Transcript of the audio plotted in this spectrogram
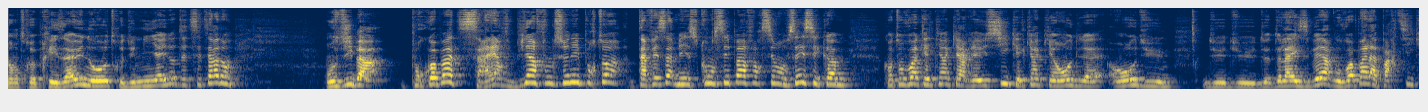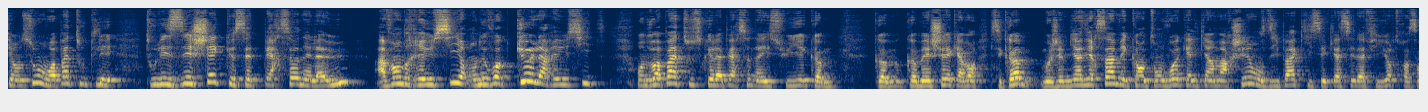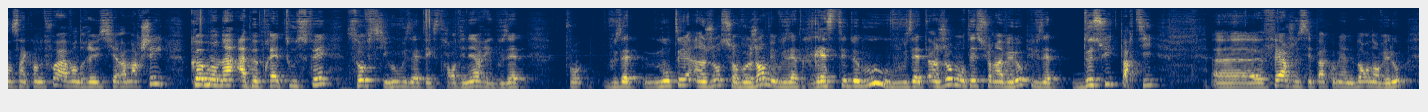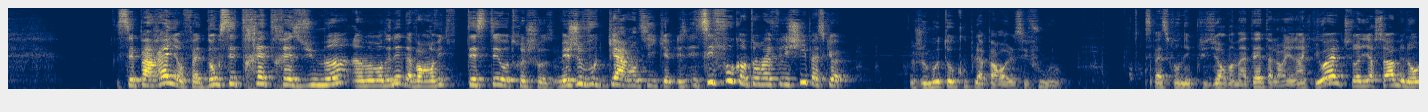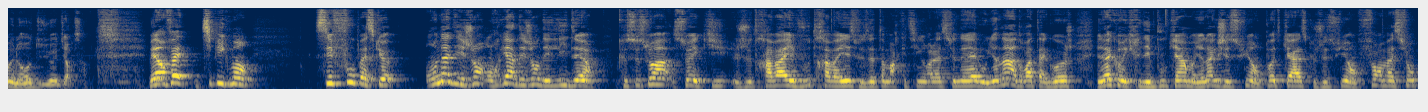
entreprise à une autre, d'une ligne à une autre, etc. Donc on se dit bah pourquoi pas ça a l'air bien fonctionner pour toi t'as fait ça mais ce qu'on sait pas forcément vous savez c'est comme quand on voit quelqu'un qui a réussi, quelqu'un qui est en haut, de haut du, de, l'iceberg, on voit pas la partie qui est en dessous, on voit pas les, tous les échecs que cette personne elle a eu avant de réussir. On ne voit que la réussite. On ne voit pas tout ce que la personne a essuyé comme, comme, comme échec avant. C'est comme, moi j'aime bien dire ça, mais quand on voit quelqu'un marcher, on se dit pas qu'il s'est cassé la figure 350 fois avant de réussir à marcher, comme on a à peu près tous fait, sauf si vous, vous êtes extraordinaire et que vous êtes vous êtes monté un jour sur vos jambes et vous êtes resté debout, ou vous êtes un jour monté sur un vélo, puis vous êtes de suite parti euh, faire je ne sais pas combien de bornes en vélo. C'est pareil en fait. Donc c'est très très humain à un moment donné d'avoir envie de tester autre chose. Mais je vous garantis que... C'est fou quand on réfléchit parce que... Je m'auto-coupe la parole, c'est fou. Hein. C'est parce qu'on est plusieurs dans ma tête. Alors il y en a un qui dit ouais tu devrais dire ça, mais non, mais non, tu devrais dire ça. Mais en fait, typiquement, c'est fou parce que on a des gens, on regarde des gens, des leaders, que ce soit ceux avec qui je travaille, vous travaillez, si vous êtes en marketing relationnel, ou il y en a à droite, à gauche, il y en a qui ont écrit des bouquins, moi il y en a que je suis en podcast, que je suis en formation.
